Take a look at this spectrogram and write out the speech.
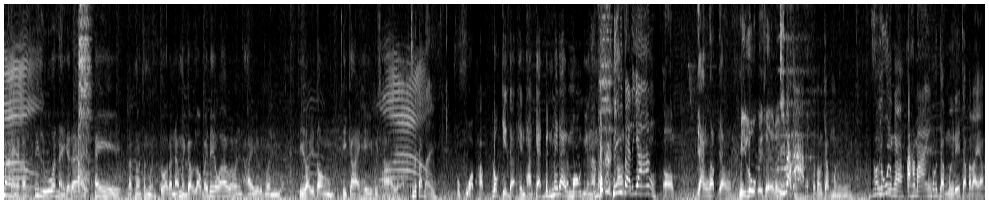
ไม่ครับไม่รู้วันไหนก็ได้ ให้รักนวลสงวนตัวกันนะ เหมือนกับเราไม่ได้ว่าวันวาเลนไทน์เป็นวันที่เราจะต้องพลีกายให้ผู้ชายอะจะไปตามไหนอวบๆครับโรคจิตอะเห็นถังแก๊สเป็นไม่ได้มองอยู่อย่างนั้นนี่มีแฟนหรือยังอ๋อยังครับยังมีลูกเฉยๆไม่จีมีบ้าก็ต้องจับมือรู้จริงๆอะอะทำไมต้องจับมือได้จับอะไรอะ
